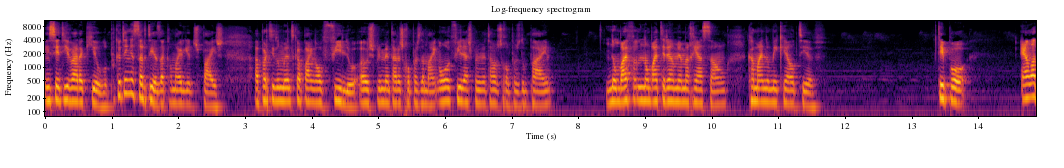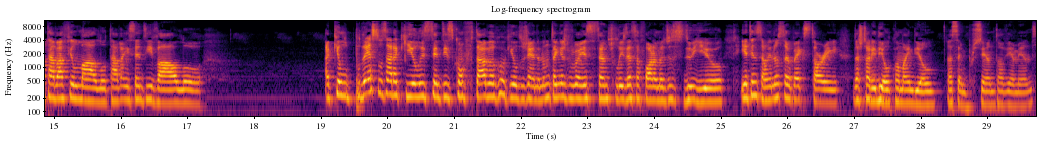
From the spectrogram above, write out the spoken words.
incentivar aquilo. Porque eu tenho a certeza que a maioria dos pais, a partir do momento que apanha o filho a experimentar as roupas da mãe ou a filha a experimentar as roupas do pai, não vai, não vai ter a mesma reação que a mãe do Michael teve. Tipo, ela estava a filmá-lo, estava a incentivá-lo. Aquilo, pudesse usar aquilo e se sentisse confortável com aquilo do género, não tenhas vergonha se sentes feliz dessa forma, just do you. E atenção, eu não sei o backstory da história dele com a mãe dele, a 100%, obviamente.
